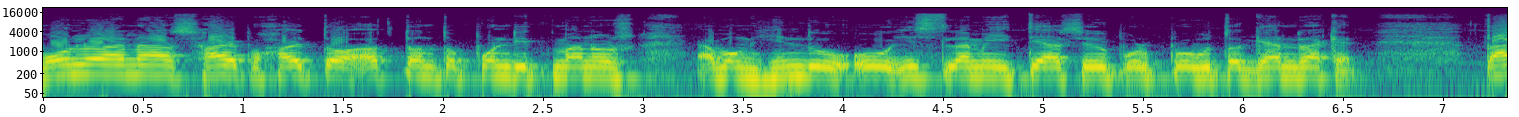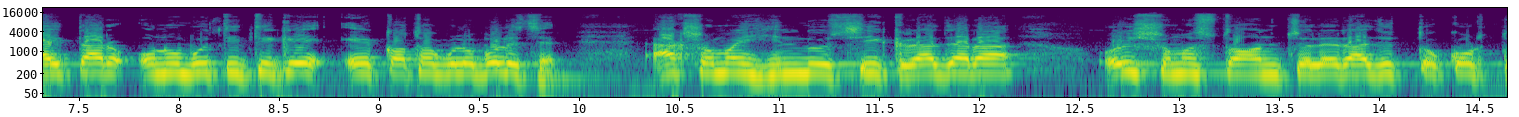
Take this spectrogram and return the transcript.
মৌলানা সাহেব হয়তো অত্যন্ত পণ্ডিত মানুষ এবং হিন্দু ও ইসলামী ইতিহাসের উপর প্রভূত জ্ঞান রাখেন। তাই তার অনুভূতি থেকে এ কথাগুলো বলেছেন। একসময় হিন্দু, শিখ রাজারা ওই সমস্ত অঞ্চলে রাজত্ব করত।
